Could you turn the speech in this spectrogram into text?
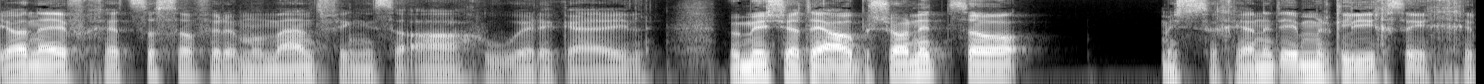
ja, nein, einfach jetzt so für einen Moment finde ich so, ah, hure geil. Weil man ist ja dann aber schon nicht so, man ist sich ja nicht immer gleich sicher,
